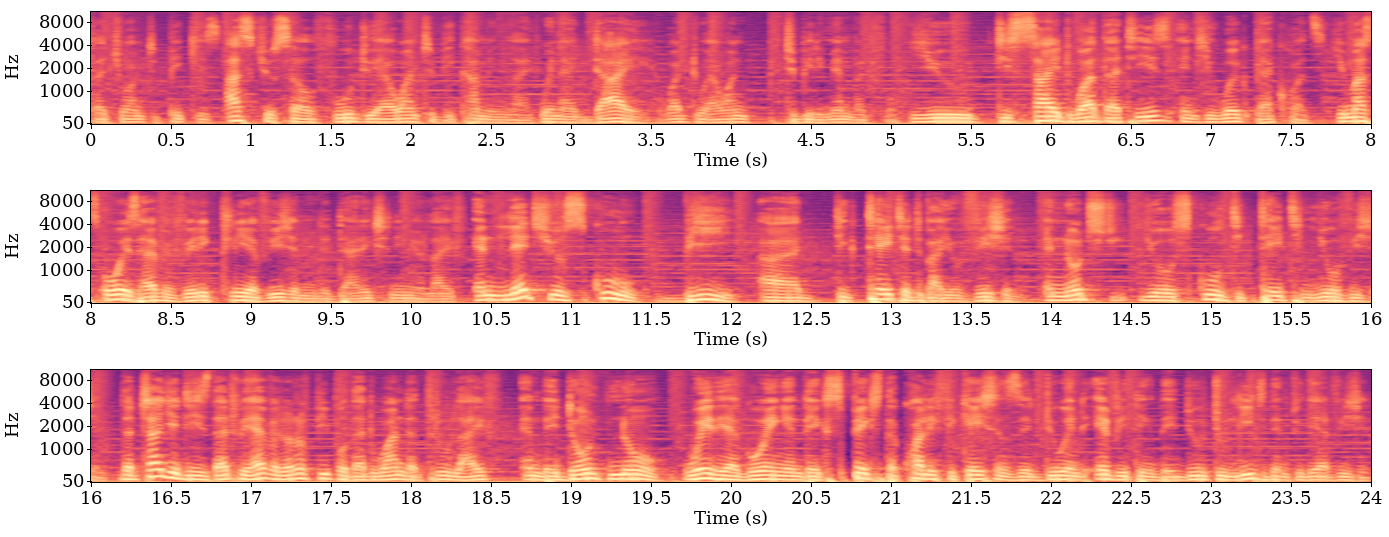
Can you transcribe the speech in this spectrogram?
that you want to pick is ask yourself, who do I want to become in life? When I die, what do I want to be remembered for? You decide what that is and you work backwards. You must always have a very clear vision in the direction in your life and let your school be uh, dictated by your vision and not your school dictating your vision. The tragedy is that we have a lot of people that wander through life and they don't know where they are going and they expect the qualifications they do and everything they do to lead them to their vision.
